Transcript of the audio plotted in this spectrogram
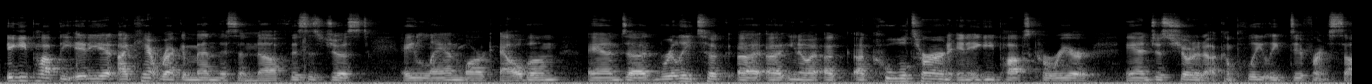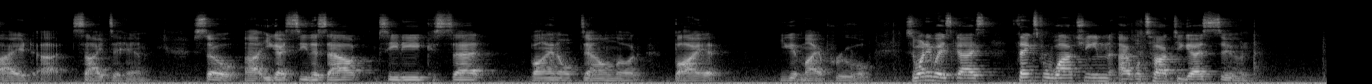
Iggy Pop the Idiot. I can't recommend this enough. This is just a landmark album and uh, really took a, a you know a, a, cool turn in Iggy Pop's career and just showed it a completely different side uh, side to him. So uh, you guys see this out CD, cassette, vinyl, download, buy it. You get my approval. So anyways, guys, thanks for watching. I will talk to you guys soon.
